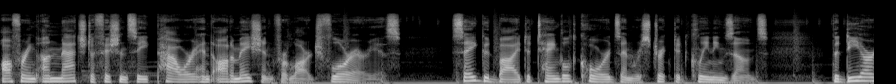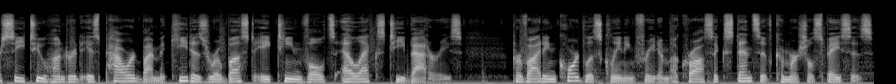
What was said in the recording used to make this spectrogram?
offering unmatched efficiency, power, and automation for large floor areas. Say goodbye to tangled cords and restricted cleaning zones. The DRC200 is powered by Makita's robust 18 volts LXT batteries, providing cordless cleaning freedom across extensive commercial spaces.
